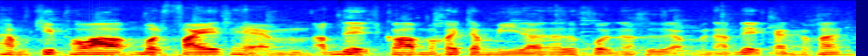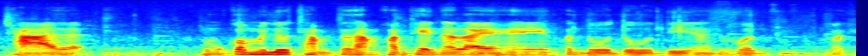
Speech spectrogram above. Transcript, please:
ทำคลิปเพราะว่าหมดไฟแถมอัปเดตก็ไม่ค่อยจะมีแล้วนะทุกคนก็คือมันอัปเดตกันค่อนข้างช้าเลยผมก็ไม่รู้ทำจะทำคอนเทนต์อะไรให้คนดูดูดีนะทุกคน โอเค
